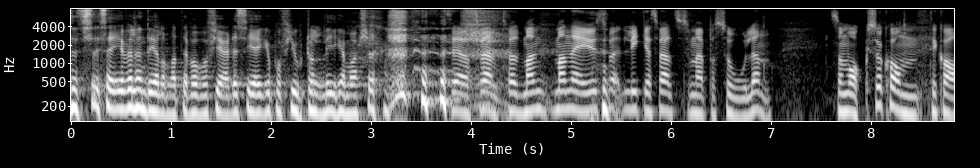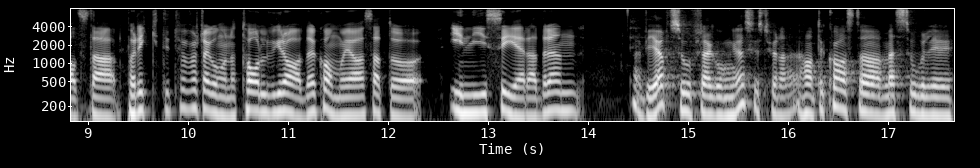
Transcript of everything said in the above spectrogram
Det säger väl en del om att det var vår fjärde seger på 14 ligamatcher. Svältfödd. Man, man är ju lika svältig som är på solen. Som också kom till Karlstad på riktigt för första gången och 12 grader kom och jag satt och injicerade den. Vi har haft sol flera gånger i Eskilstuna. Har inte Karlstad mest sol i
